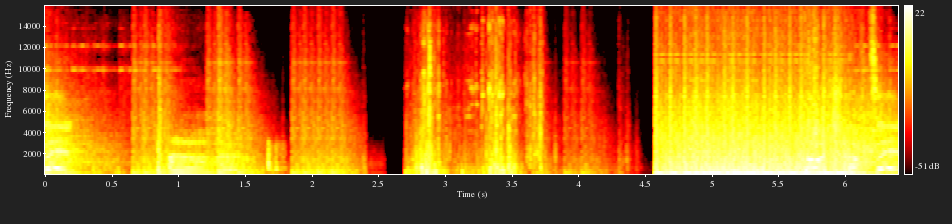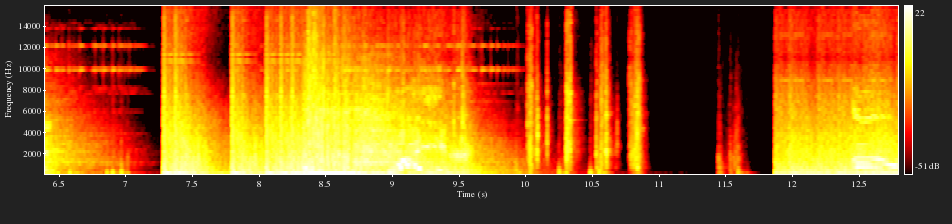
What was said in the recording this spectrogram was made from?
Точно в цель! Точно в цель! Двоих! А!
